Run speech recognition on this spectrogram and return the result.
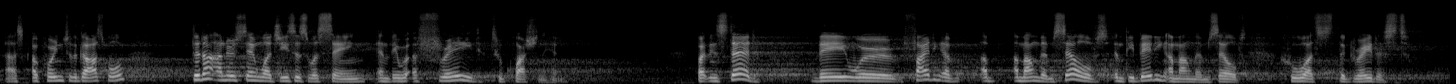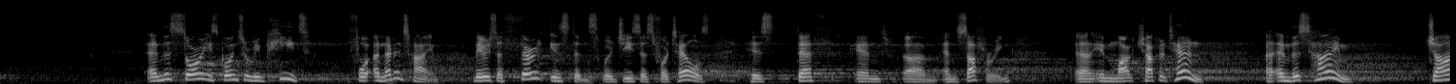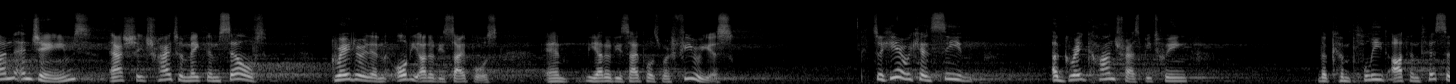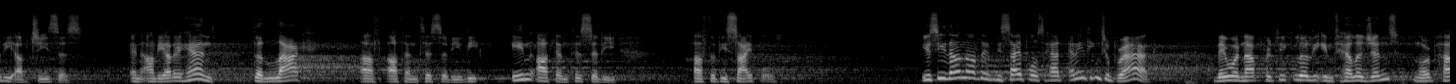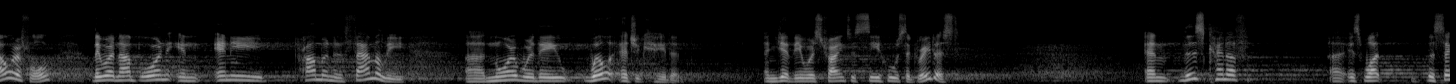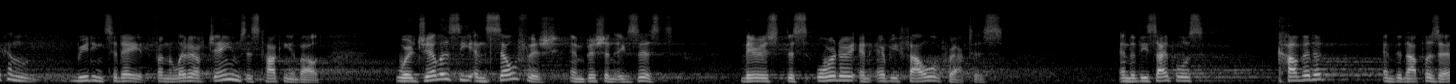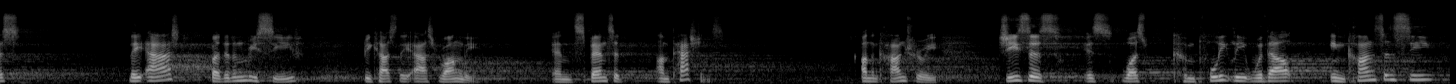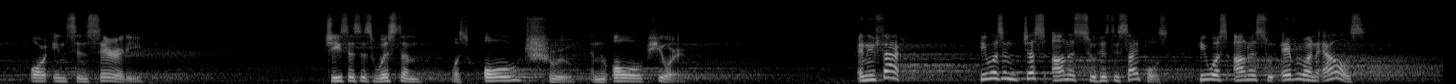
uh, according to the gospel, did not understand what Jesus was saying, and they were afraid to question him. But instead, they were fighting among themselves and debating among themselves who was the greatest. And this story is going to repeat for another time there's a third instance where Jesus foretells his death and, um, and suffering uh, in Mark chapter 10. Uh, and this time, John and James actually try to make themselves greater than all the other disciples, and the other disciples were furious. So here we can see a great contrast between the complete authenticity of Jesus, and on the other hand, the lack of authenticity, the inauthenticity of the disciples. You see, none of the disciples had anything to brag. They were not particularly intelligent nor powerful. They were not born in any prominent family, uh, nor were they well educated. And yet they were trying to see who's the greatest. And this kind of uh, is what the second reading today from the letter of James is talking about. Where jealousy and selfish ambition exist, there is disorder and every foul practice. And the disciples coveted and did not possess. They asked but didn't receive because they asked wrongly and spent it on passions. On the contrary, Jesus is, was completely without inconstancy or insincerity. Jesus' wisdom was all true and all pure. And in fact, he wasn't just honest to his disciples, he was honest to everyone else.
